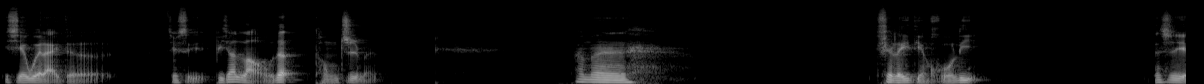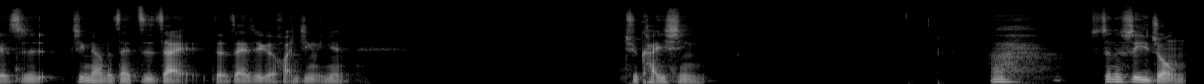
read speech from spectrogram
一些未来的，就是比较老的同志们，他们缺了一点活力，但是也是尽量的在自在的在这个环境里面。去开心啊，真的是一种，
